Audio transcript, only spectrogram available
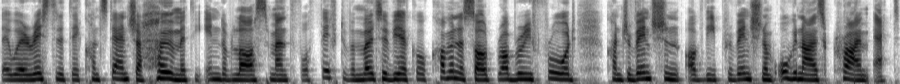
They were arrested at their Constantia home at the end of last month for theft of a motor vehicle, common assault, robbery, fraud, contravention of the Prevention of Organised Crime Act.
